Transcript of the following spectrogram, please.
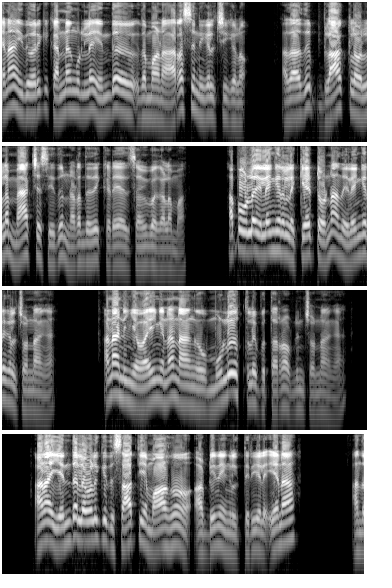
ஏன்னா இது வரைக்கும் கண்ணங்குடியில் எந்த விதமான அரசு நிகழ்ச்சிகளும் அதாவது பிளாக் லெவலில் மேட்சஸ் எதுவும் நடந்ததே கிடையாது சமீப காலமாக அப்போ உள்ள இளைஞர்களை கேட்டோன்னா அந்த இளைஞர்கள் சொன்னாங்க ஆனால் நீங்கள் வைங்கன்னா நாங்கள் முழு ஒத்துழைப்பு தரோம் அப்படின்னு சொன்னாங்க. ஆனால் எந்த லெவலுக்கு இது சாத்தியமாகும் அப்படின்னு எங்களுக்கு தெரியலை. ஏன்னா அந்த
